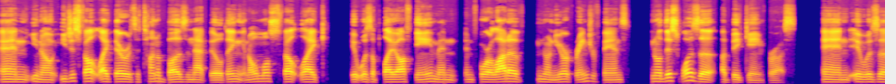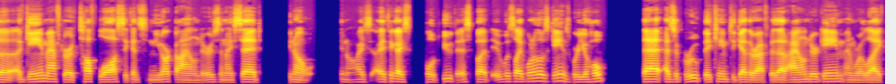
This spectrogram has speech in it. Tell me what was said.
And you know, you just felt like there was a ton of buzz in that building. It almost felt like it was a playoff game and and for a lot of you know New York Ranger fans, you know this was a, a big game for us. And it was a, a game after a tough loss against the New York Islanders. And I said, you know, you know, I, I think I told you this, but it was like one of those games where you hope that as a group they came together after that Islander game and were like,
